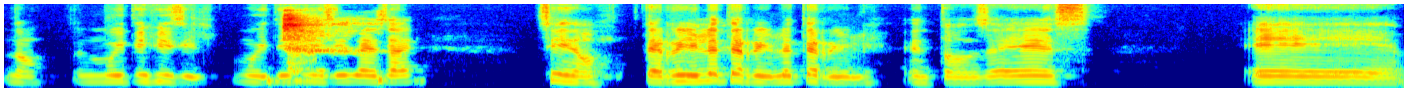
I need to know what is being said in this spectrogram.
no, es muy difícil, muy difícil esa, sí, no, terrible, terrible, terrible. Entonces, eh,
